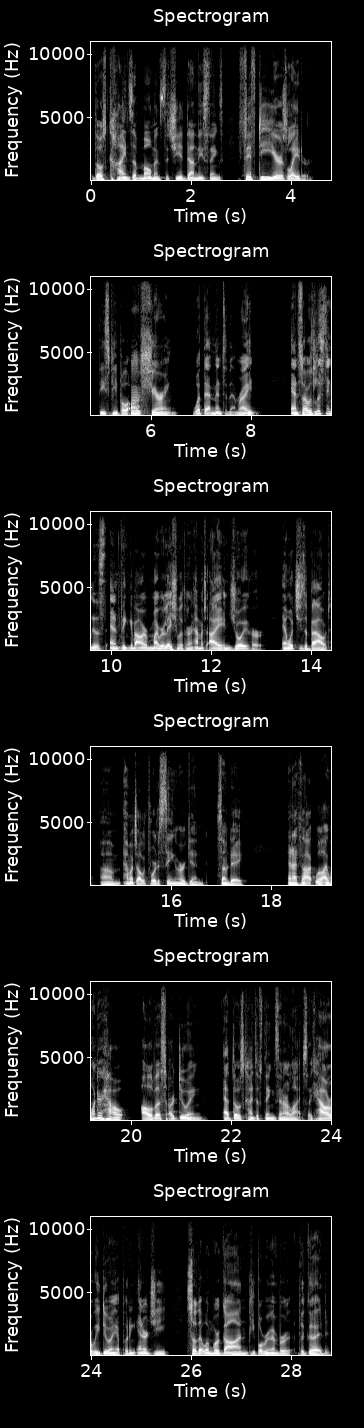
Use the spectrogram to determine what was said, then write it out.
Those kinds of moments that she had done these things 50 years later, these people are sharing what that meant to them, right? And so I was listening to this and thinking about our, my relation with her and how much I enjoy her and what she's about, um, how much I look forward to seeing her again someday. And I thought, well, I wonder how all of us are doing at those kinds of things in our lives. Like, how are we doing at putting energy so that when we're gone, people remember the good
